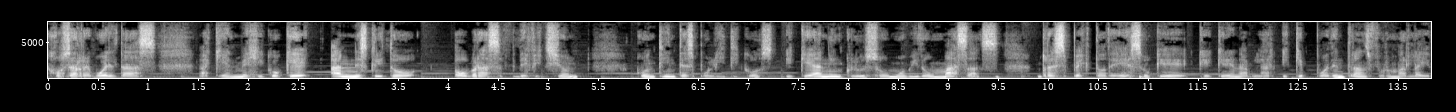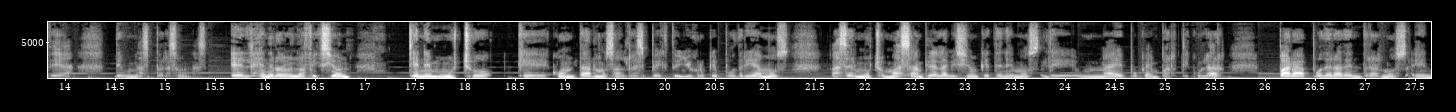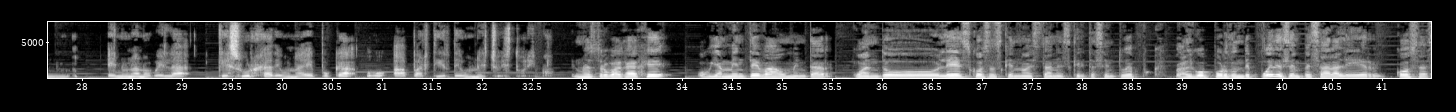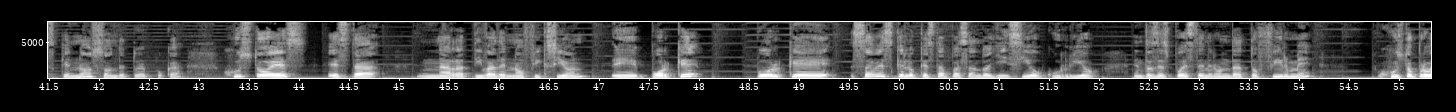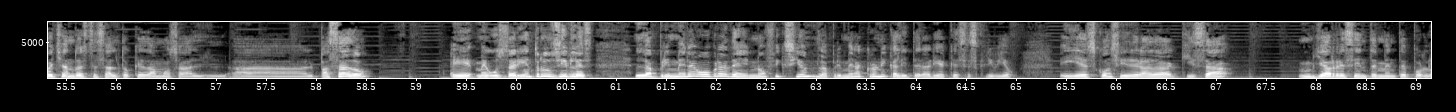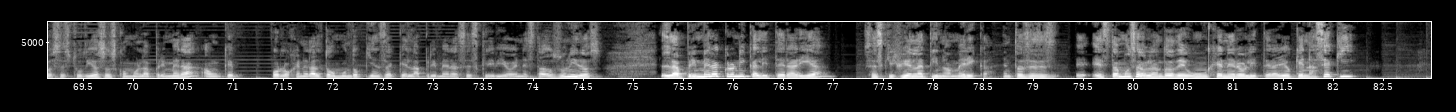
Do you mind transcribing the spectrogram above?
José Revueltas aquí en México, que han escrito obras de ficción con tintes políticos y que han incluso movido masas respecto de eso que, quieren hablar y que pueden transformar la idea de unas personas. El género de no ficción tiene mucho que contarnos al respecto y yo creo que podríamos hacer mucho más amplia la visión que tenemos de una época en particular para poder adentrarnos en, en una novela que surja de una época o a partir de un hecho histórico. Nuestro bagaje obviamente va a aumentar cuando lees cosas que no están escritas en tu época. Algo por donde puedes empezar a leer cosas que no son de tu época, justo es esta narrativa de no ficción. Eh, ¿Por qué? Porque sabes que lo que está pasando allí sí ocurrió. Entonces puedes tener un dato firme. Justo aprovechando este salto que damos al, pasado, eh, me gustaría introducirles la primera obra de no ficción, la primera crónica literaria que se escribió, y es considerada quizá ya recientemente por los estudiosos como la primera, aunque por lo general todo el mundo piensa que la primera se escribió en Estados Unidos. La primera crónica literaria se escribió en Latinoamérica, entonces eh, estamos hablando de un género literario que nace aquí.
